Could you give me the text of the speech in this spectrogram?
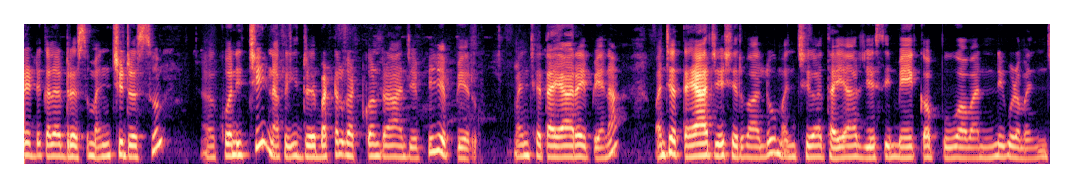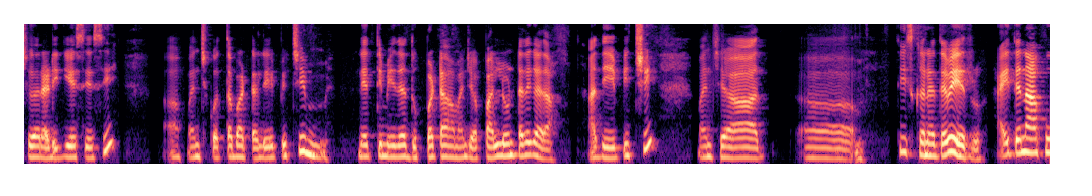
రెడ్ కలర్ డ్రెస్ మంచి డ్రెస్సు కొనిచ్చి నాకు ఈ బట్టలు కట్టుకొని రా అని చెప్పి చెప్పారు మంచిగా తయారైపోయినా. మంచిగా తయారు చేసిర్రు వాళ్ళు. మంచిగా తయారు చేసి మేకప్ అవన్నీ కూడా మంచిగా రెడీ చేసేసి మంచి కొత్త బట్టలు వేపించి నెత్తి మీద దుప్పట మంచిగా పళ్ళు ఉంటుంది కదా అది వేపించి మంచిగా తీసుకొని అయితే పోయిర్రు. అయితే నాకు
